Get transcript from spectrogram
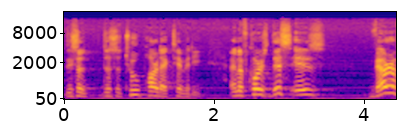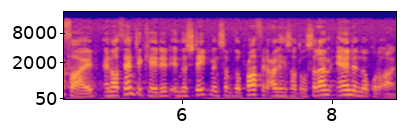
This is, a two-part activity. And of course this is verified and authenticated in the statements of the Prophet ﷺ and in the Quran.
